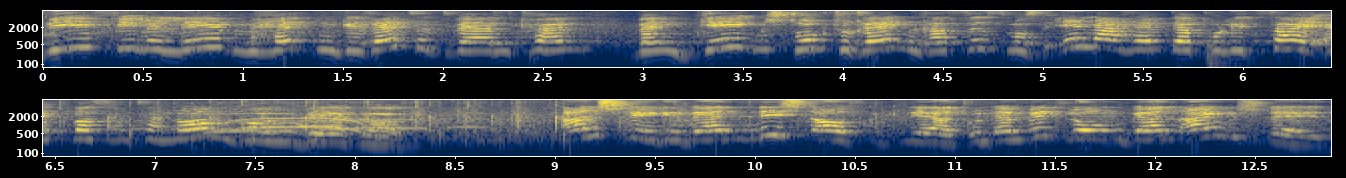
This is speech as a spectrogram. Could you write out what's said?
wie viele Leben hätten gerettet werden können, wenn gegen strukturellen Rassismus innerhalb der Polizei etwas unternommen worden wäre? Anschläge werden nicht aufgeklärt und Ermittlungen werden eingestellt.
